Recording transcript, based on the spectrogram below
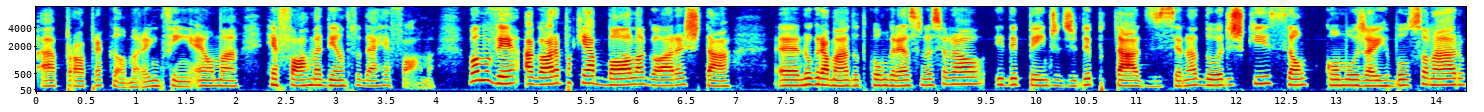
a própria Câmara. Enfim, é uma reforma dentro da reforma. Vamos ver agora, porque a bola agora está é, no gramado do Congresso Nacional e depende de deputados e senadores que são, como o Jair Bolsonaro,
